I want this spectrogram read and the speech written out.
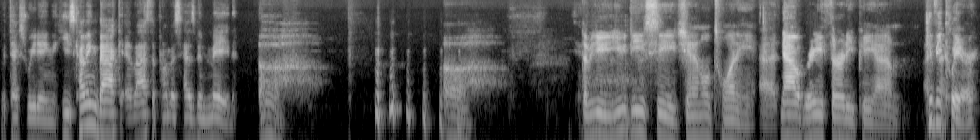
with text reading, "He's coming back at last. The promise has been made." Oh. oh. WUDC channel 20 at Now, 3:30 p.m. I to be think. clear,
